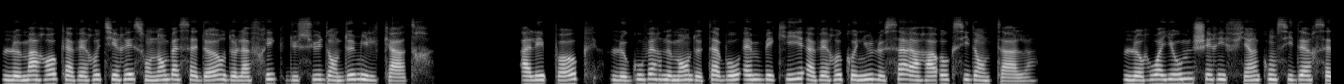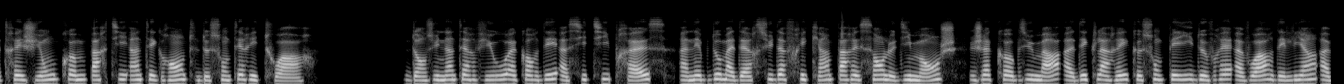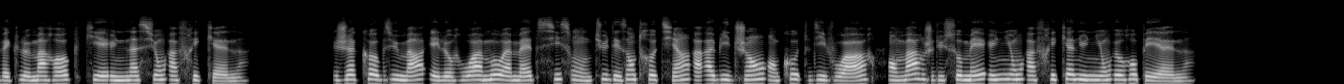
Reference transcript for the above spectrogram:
le Maroc avait retiré son ambassadeur de l'Afrique du Sud en 2004. À l'époque, le gouvernement de Thabo Mbeki avait reconnu le Sahara occidental. Le royaume chérifien considère cette région comme partie intégrante de son territoire. Dans une interview accordée à City Press, un hebdomadaire sud-africain paraissant le dimanche, Jacob Zuma a déclaré que son pays devrait avoir des liens avec le Maroc qui est une nation africaine. Jacob Zuma et le roi Mohamed VI ont eu des entretiens à Abidjan en Côte d'Ivoire, en marge du sommet Union africaine-Union européenne.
